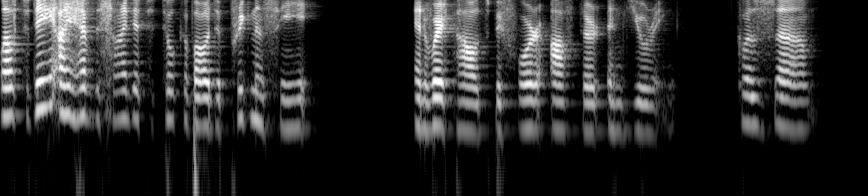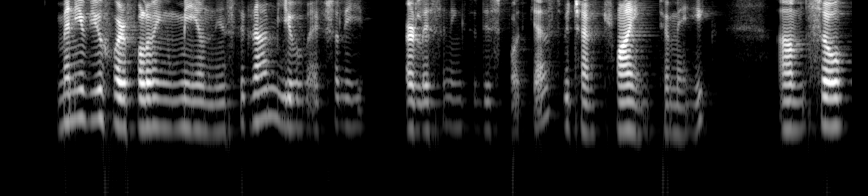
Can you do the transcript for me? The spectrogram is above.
Well, today I have decided to talk about the pregnancy and workouts before, after, and during. Because um, many of you who are following me on Instagram, you actually are listening to this podcast, which I'm trying to make. Um, so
